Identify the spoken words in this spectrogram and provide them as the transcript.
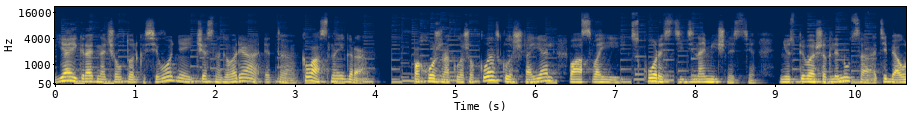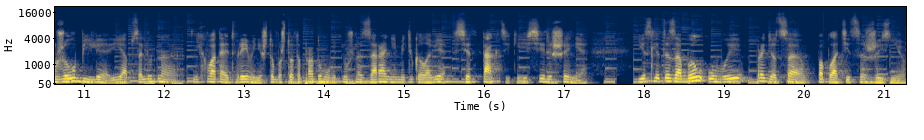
Я играть начал только сегодня, и, честно говоря, это классная игра похоже на Clash of Clans, Clash Royale по своей скорости, динамичности. Не успеваешь оглянуться, а тебя уже убили, и абсолютно не хватает времени, чтобы что-то продумывать. Нужно заранее иметь в голове все тактики и все решения. Если ты забыл, увы, придется поплатиться жизнью.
